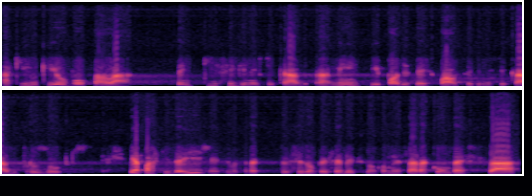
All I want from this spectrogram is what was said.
Aquilo que eu vou falar tem que significado para mim e pode ter qual significado para os outros? E a partir daí, gente, você vai, vocês vão perceber que vão começar a conversar,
